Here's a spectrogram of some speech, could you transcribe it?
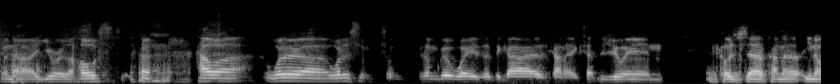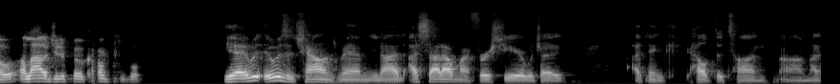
when uh, you were the host. how uh what are uh, what are some, some some good ways that the guys kind of accepted you in and the coaching staff kind of you know allowed you to feel comfortable? Yeah, it was, it was a challenge, man. You know, I, I sat out my first year, which I I think helped a ton. Um, I, I,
